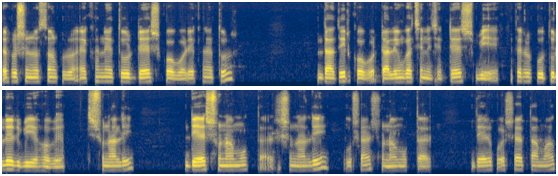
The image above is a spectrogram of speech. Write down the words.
তারপর শূন্যস্থান পুরো এখানে তোর ড্যাশ কবর, এখানে তোর দাদির কবর, ডালিম গাছের নিচে ড্যাশ বিয়ে। তারপর পুতুলের বিয়ে হবে। সোনালি, ড্যাশ সোনামুক্তার সোনালি উষা সোনামুক্তার দেড় পয়সা তামাক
